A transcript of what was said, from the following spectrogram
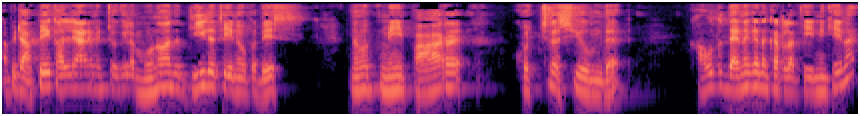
අපිට අපේ කල්යාණ මිත්‍රෝ කියලා මොනවද දීලා තියෙන උපදේශ නමුත් මේ පාර කොච්චර සියුම්ද? කවුද දැනගෙන කරලා තියෙන්නේ කියලා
